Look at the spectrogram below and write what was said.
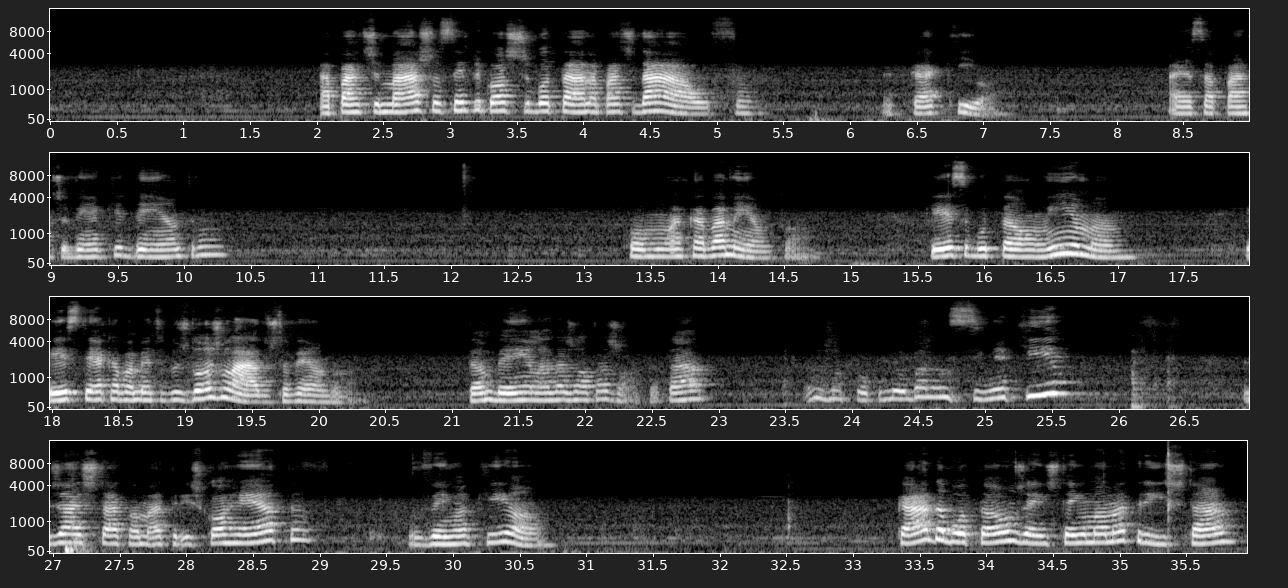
A parte macho eu sempre gosto de botar na parte da alça. Vai ficar aqui, ó. Aí essa parte vem aqui dentro. Como um acabamento, ó. Que esse botão imã, esse tem acabamento dos dois lados, tá vendo? Também é lá da JJ, tá? Eu já tô com o meu balancinho aqui. Já está com a matriz correta. venho aqui, ó Cada botão, gente, tem uma matriz, tá?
